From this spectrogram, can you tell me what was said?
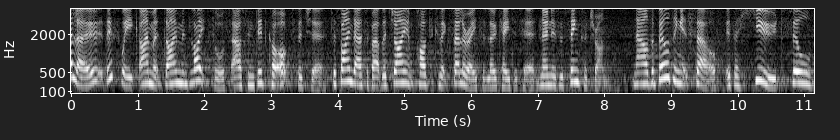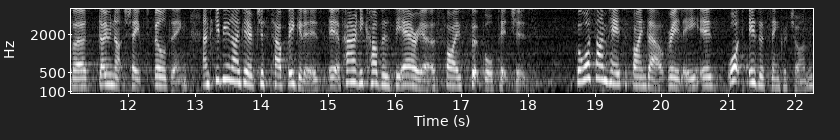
Hello, this week I'm at Diamond Light Source out in Didcot, Oxfordshire, to find out about the giant particle accelerator located here, known as a synchrotron. Now, the building itself is a huge silver donut shaped building, and to give you an idea of just how big it is, it apparently covers the area of five football pitches. But what I'm here to find out, really, is what is a synchrotron,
